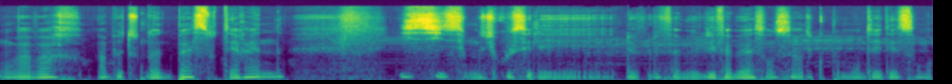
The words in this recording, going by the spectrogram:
on va voir un peu toute notre base souterraine. Ici, du coup, c'est les, le, fameux, les fameux ascenseurs du coup, pour monter et descendre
